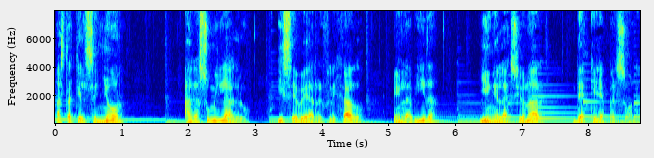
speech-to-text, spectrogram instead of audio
hasta que el Señor haga su milagro y se vea reflejado en la vida y en el accionar de aquella persona.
